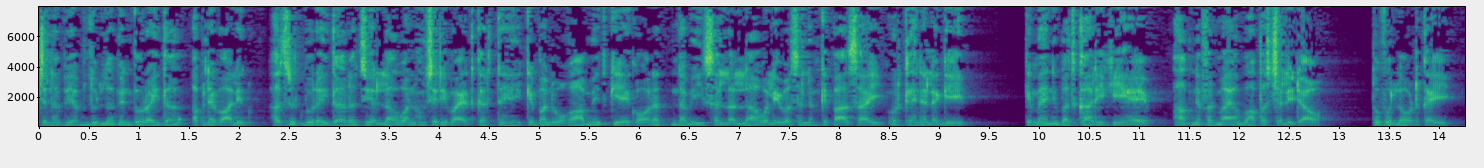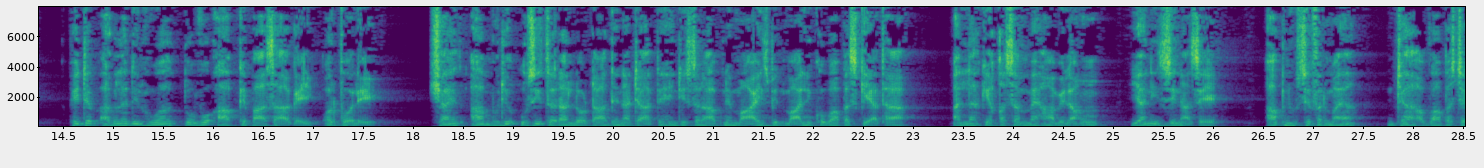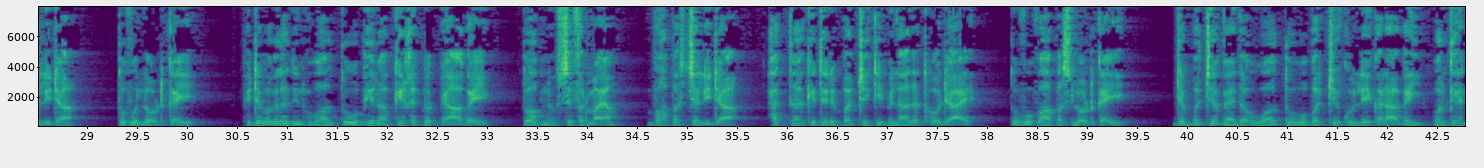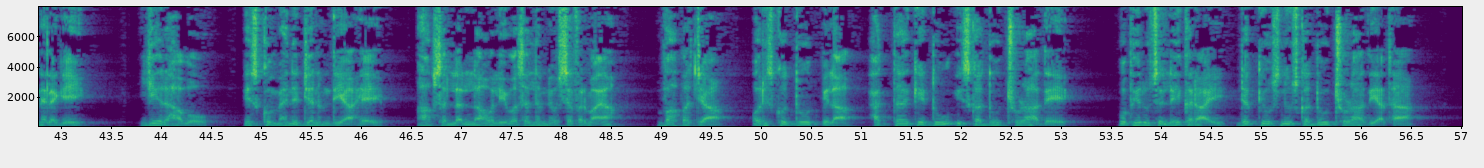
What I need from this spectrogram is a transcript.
جناب عبداللہ بن بریدہ اپنے والد حضرت بریدہ رضی اللہ عنہ سے روایت کرتے ہیں کہ بنو غامد کی ایک عورت نبی صلی اللہ علیہ وسلم کے پاس آئی اور کہنے لگی کہ میں نے بدکاری کی ہے، آپ نے فرمایا واپس چلی جاؤ۔ تو وہ لوٹ گئی۔ پھر جب اگلا دن ہوا تو وہ آپ کے پاس آ گئی اور بولی شاید آپ مجھے اسی طرح لوٹا دینا چاہتے ہیں جس طرح آپ نے معائز بن مالک کو واپس کیا تھا۔ اللہ کی قسم میں حاملہ ہوں یعنی زنا سے۔ آپ نے اس سے فرمایا، جا واپس چلی جا۔ تو وہ لوٹ گئی۔ پھر جب اگلا دن ہوا تو وہ پھر آپ کی خدمت میں آ گئی۔ تو آپ نے اس سے فرمایا، واپس چلی جا، حتیٰ کہ تیرے بچے کی ولادت ہو جائے۔ تو وہ واپس لوٹ گئی۔ جب بچہ پیدا ہوا تو وہ بچے کو لے کر آ گئی اور کہنے لگی، یہ رہا وہ، اس کو میں نے جنم دیا ہے۔ آپ صلی اللہ علیہ وسلم نے اس سے فرمایا، واپس جا اور اس کو دودھ پلا، حتیٰ کہ تو اس کا دودھ چھڑا دے۔ وہ پھر اسے لے کر آئی، جبکہ اس نے اس کا دودھ چھڑا دیا تھا۔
